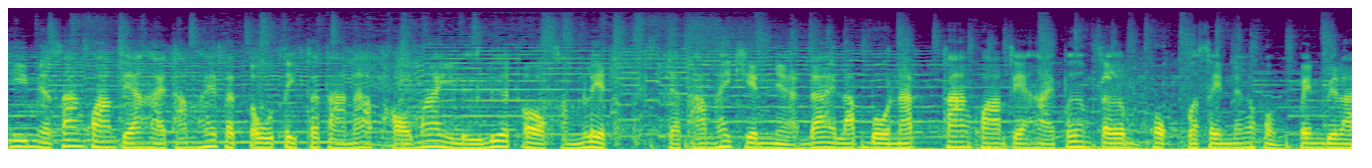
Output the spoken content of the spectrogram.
ทีมเนี่ยสร้างความเสียหายทำให้ศัตรูติดสถานะเผาไหม้หรือเลือดออกสำเร็จ จะทำให้เคนเนี่ยได้รับโบนัสสร้างความเสียหายเพิ่มเติม 6%นะครับผมเป็นเวลา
